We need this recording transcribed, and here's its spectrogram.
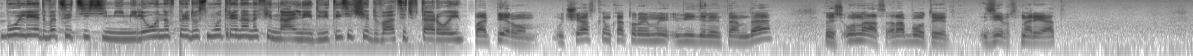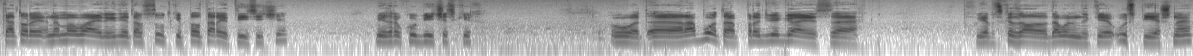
Более 27 миллионов предусмотрено на финальный 2022. По первым участкам, которые мы видели там, да, то есть у нас работает земснаряд, который намывает где-то в сутки полторы тысячи метров кубических. Вот. э, Работа продвигается, я бы сказал, довольно-таки успешно.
